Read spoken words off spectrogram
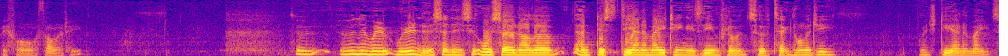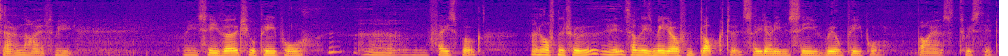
before authority. So and then we're, we're in this, and there's also another, and this deanimating is the influence of technology which deanimates our lives. We we see virtual people, uh, Facebook, and often through some of these media are often doctored, so you don't even see real people, biased, twisted,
